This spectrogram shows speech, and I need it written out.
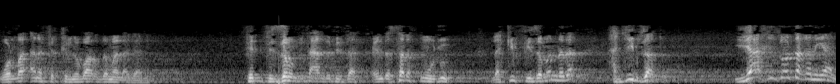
والله أنا فقه ابن المبارك ده ما لقاني. في, في الزمن بتاعنا ده بالذات عند السلف موجود. لكن في زمننا ده هجيب ذاته. يا أخي زول ده غنيان.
